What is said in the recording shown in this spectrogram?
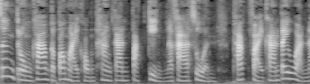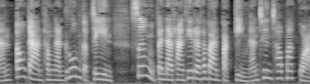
ซึ่งตรงข้ามกับเป้าหมายของทางการปักกิ่งนะคะ ส่วนพรรคฝ่ายค้านไต้หวันนั้นต้องการทำงานร่วมกับจีน ซึ่งเป็นแนวทางที่รัฐบาลปักกิ่งนั้นชื่นชอบมากกว่า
